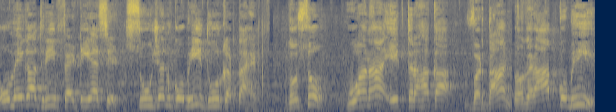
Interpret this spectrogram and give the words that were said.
ओमेगा थ्री फैटी एसिड सूजन को भी दूर करता है। दोस्तों, हुआ ना एक तरह का वरदान? तो अगर आपको भी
